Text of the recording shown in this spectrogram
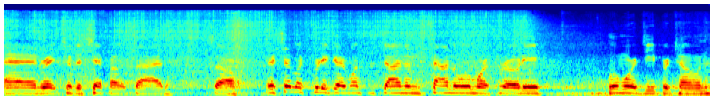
and right to the tip outside. So it should look pretty good once it's done and sound a little more throaty, a little more deeper tone.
